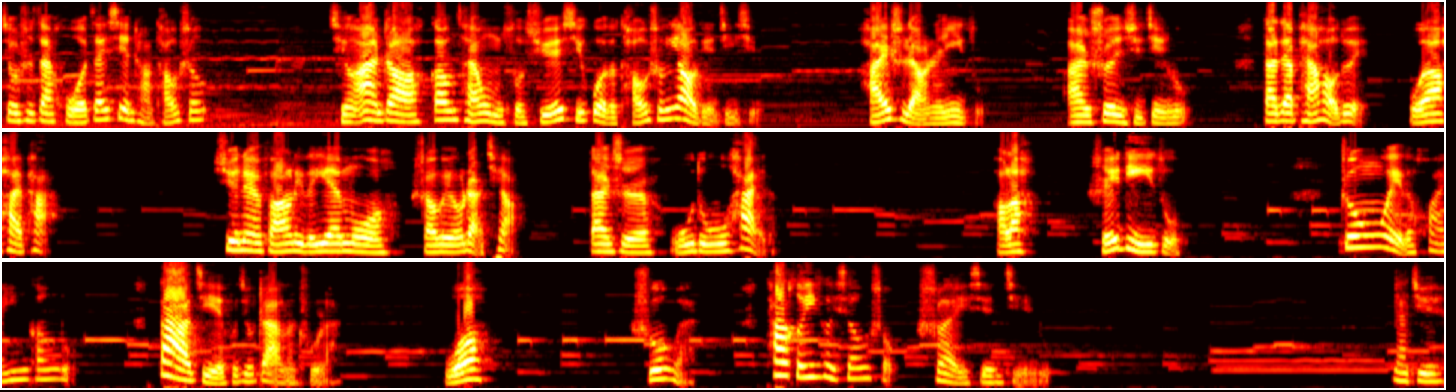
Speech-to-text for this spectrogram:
就是在火灾现场逃生，请按照刚才我们所学习过的逃生要点进行，还是两人一组，按顺序进入，大家排好队，不要害怕。训练房里的烟幕稍微有点呛，但是无毒无害的。好了，谁第一组？中尉的话音刚落，大姐夫就站了出来。我说完，他和一个销售率先进入。亚军，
